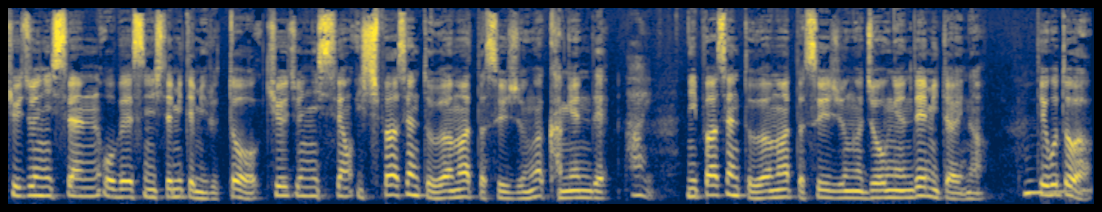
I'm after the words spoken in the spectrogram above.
90日線をベースにして見てみると90日線を1%上回った水準が下限で、はい、2%上回った水準が上限でみたいなっていうことは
